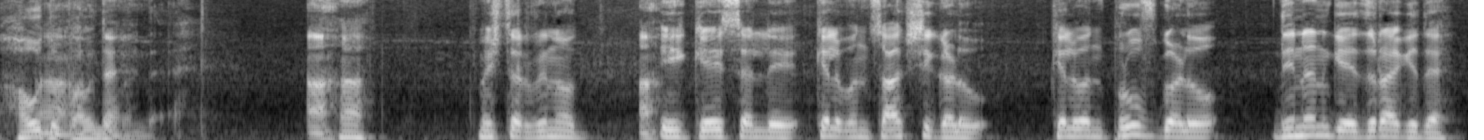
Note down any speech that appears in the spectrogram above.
ಹೌದು ಹಾ, ಹೌದು, ಬಂದೆ. ಬಂದೆ. ಹಾ. ಮಿಸ್ಟರ್ ವಿನೋದ್ ಈ ಕೇಸಲ್ಲಿ ಕೆಲವೊಂದು ಸಾಕ್ಷಿಗಳು ಕೆಲವೊಂದು ಪ್ರೂಫ್ಗಳು ದಿನನ್ಗೆ ಎದುರಾಗಿದೆ.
